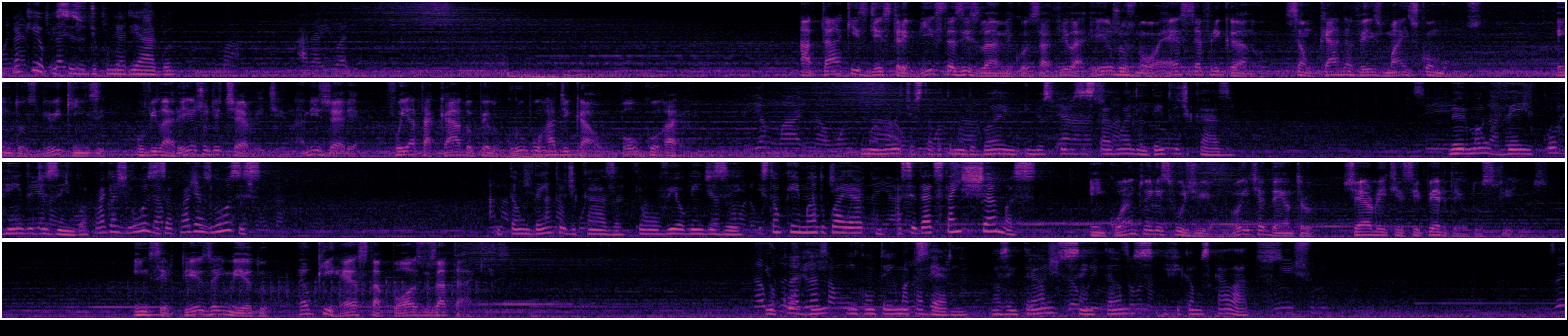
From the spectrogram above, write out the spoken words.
para que eu preciso de comida e água? Ataques de extremistas islâmicos a vilarejos no oeste africano são cada vez mais comuns. Em 2015, o vilarejo de Charity, na Nigéria, foi atacado pelo grupo radical Boko Haram. Uma noite eu estava tomando banho e meus filhos estavam ali, dentro de casa. Meu irmão veio correndo dizendo: Apague as luzes, apague as luzes. Então, dentro de casa, eu ouvi alguém dizer: Estão queimando o guaiaco, a cidade está em chamas. Enquanto eles fugiam noite adentro, Charity se perdeu dos filhos. Incerteza e medo é o que resta após os ataques. Eu corri e encontrei uma caverna. Nós entramos, sentamos e ficamos calados.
